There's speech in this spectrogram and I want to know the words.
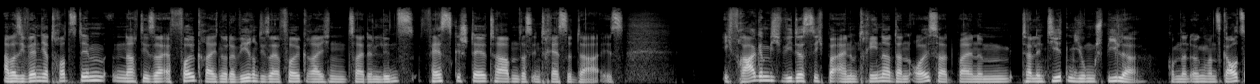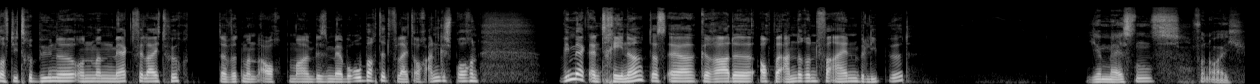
Aber Sie werden ja trotzdem nach dieser erfolgreichen oder während dieser erfolgreichen Zeit in Linz festgestellt haben, dass Interesse da ist. Ich frage mich, wie das sich bei einem Trainer dann äußert, bei einem talentierten jungen Spieler. Kommen dann irgendwann Scouts auf die Tribüne und man merkt vielleicht, da wird man auch mal ein bisschen mehr beobachtet, vielleicht auch angesprochen. Wie merkt ein Trainer, dass er gerade auch bei anderen Vereinen beliebt wird? Ja, meistens von euch.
